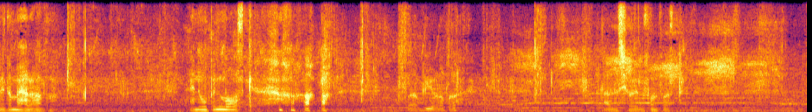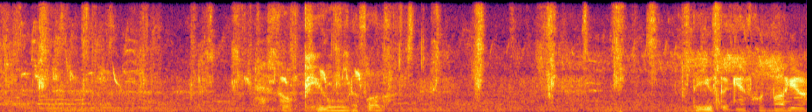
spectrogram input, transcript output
with a mihrab. An open mosque. so beautiful. I'll just show you this one first. So beautiful. They used to give khutbah here.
